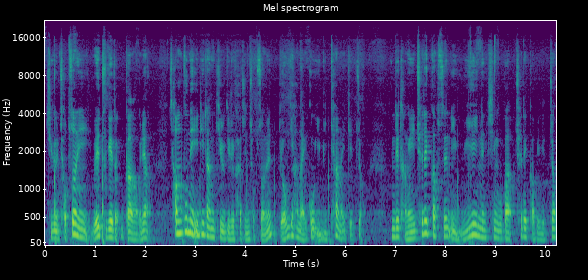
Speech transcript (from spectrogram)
지금 접선이 왜 두 개가 나오냐? 3분의 1이라는 기울기를 가진 접선은 여기 하나 있고 이 밑에 하나 있겠죠. 근데 당연히 최대값은 이 위에 있는 친구가 최대값이겠죠.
